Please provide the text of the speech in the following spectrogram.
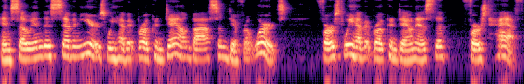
And so in this seven years, we have it broken down by some different words. First, we have it broken down as the first half,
